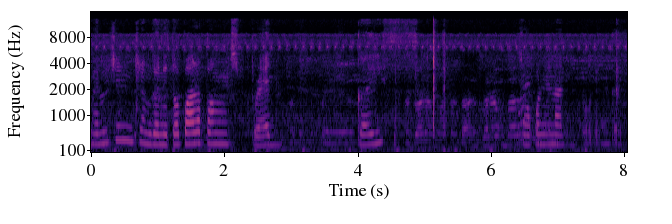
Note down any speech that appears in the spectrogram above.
Meron siyang, ganito para pang spread. Guys. So, kunin natin ito ulit, guys.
